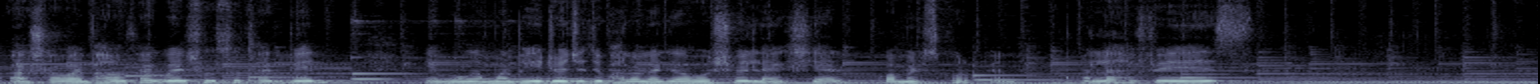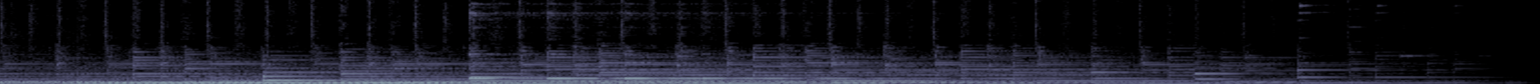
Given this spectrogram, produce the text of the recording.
আর সবাই ভালো থাকবেন, সুস্থ থাকবেন। এবং আমার ভিডিও যদি ভালো লাগে অবশ্যই লাইক শেয়ার কমেন্টস করবেন। আল্লাহ হাফেজ।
